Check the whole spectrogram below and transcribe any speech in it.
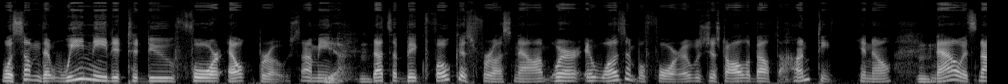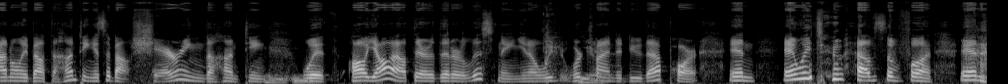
was something that we needed to do for Elk Bros. I mean, Yeah. that's a big focus for us now, where it wasn't before. It was just all about the hunting. You know, now it's not only about the hunting; it's about sharing the hunting with all y'all out there that are listening. You know, we, we're trying to do that part, and and we do have some fun, and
